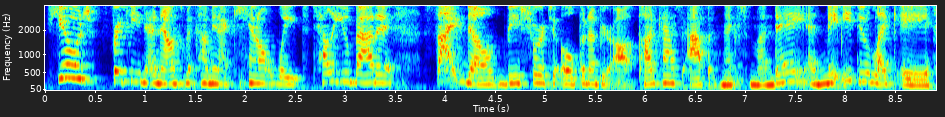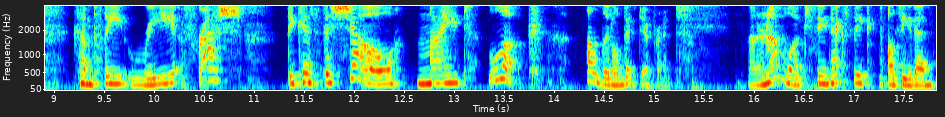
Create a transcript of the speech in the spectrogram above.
huge freaking announcement coming. I cannot wait to tell you about it. Side note, be sure to open up your podcast app next Monday and maybe do like a complete refresh because the show might look a little bit different. I don't know. We'll have to see you next week. I'll see you then.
